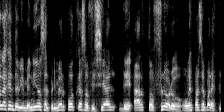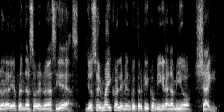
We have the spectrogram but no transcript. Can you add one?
Hola gente, bienvenidos al primer podcast oficial de Harto Floro, un espacio para explorar y aprender sobre nuevas ideas. Yo soy Michael y me encuentro aquí con mi gran amigo Shaggy.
